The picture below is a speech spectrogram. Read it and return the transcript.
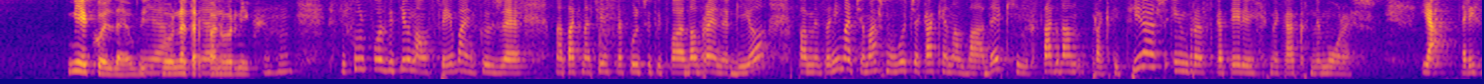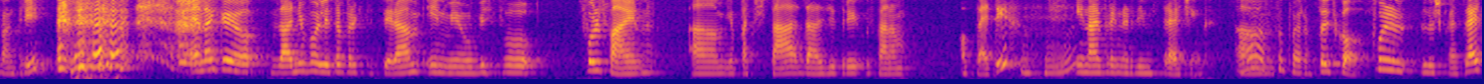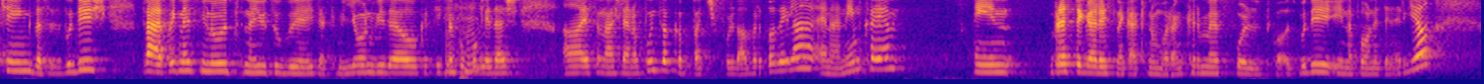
mi je kul, cool, da je v bistvu ja, natrpan ja. urnik. Uh mhm. -huh. Si ful pozitivna oseba in tudi že na tak način se ful čuti tvojo dobro energijo. Pa me zanima, če imaš mogoče kakšne navade, ki jih vsak dan prakticiraš in brez katerih nekako ne moreš. Ja, res imam tri. Ena, ki jo zadnje pol leta prakticiram in mi je v bistvu full fine, um, je pač ta, da zjutraj vstanem ob petih uh mhm. -huh. in najprej naredim stretching. Um, oh, super. To je tako, full luška stretching, da se zbudiš, traja 15 minut, na YouTubu je tako milijon videov, ki si jih lahko uh mhm. -huh. pogledaš. Uh, jaz sem našla eno punco, ki pač full dobro to dela, ena Nemka je. In brez tega res nekako ne morem, ker me full tako zbudi in napolni z energijo.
